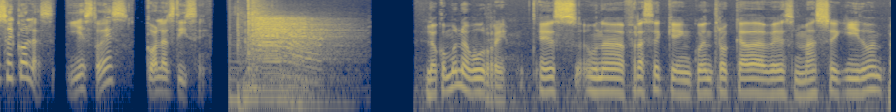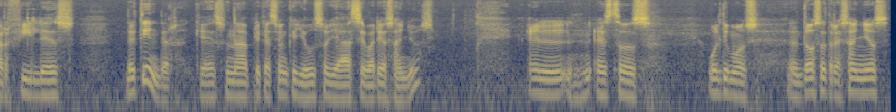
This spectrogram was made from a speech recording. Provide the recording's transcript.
soy Colas y esto es Colas Dice. Lo común aburre es una frase que encuentro cada vez más seguido en perfiles de Tinder, que es una aplicación que yo uso ya hace varios años. En estos últimos dos o tres años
